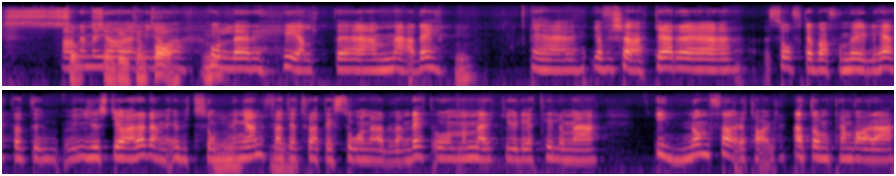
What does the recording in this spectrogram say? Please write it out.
som, nej, som jag, du kan ta. Jag Mm. håller helt eh, med dig. Mm. Jag försöker så ofta jag bara får möjlighet att just göra den utzoomningen Mm. för att jag tror att det är så nödvändigt. Och man märker ju det till och med inom företag, att de kan vara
